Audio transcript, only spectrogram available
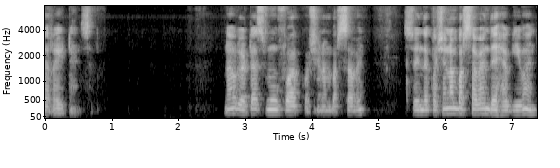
the right answer Now, let us move for question number 7. So, in the question number 7 they have given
